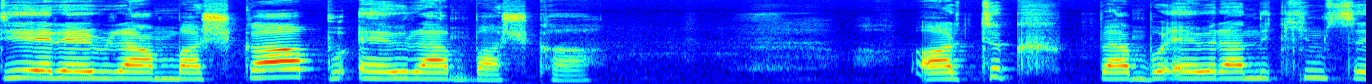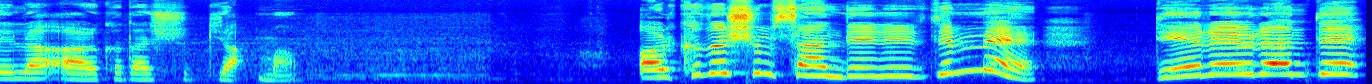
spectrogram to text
Diğer evren başka, bu evren başka. Artık ben bu evrende kimseyle arkadaşlık yapmam. Arkadaşım sen delirdin mi? Diğer evrende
